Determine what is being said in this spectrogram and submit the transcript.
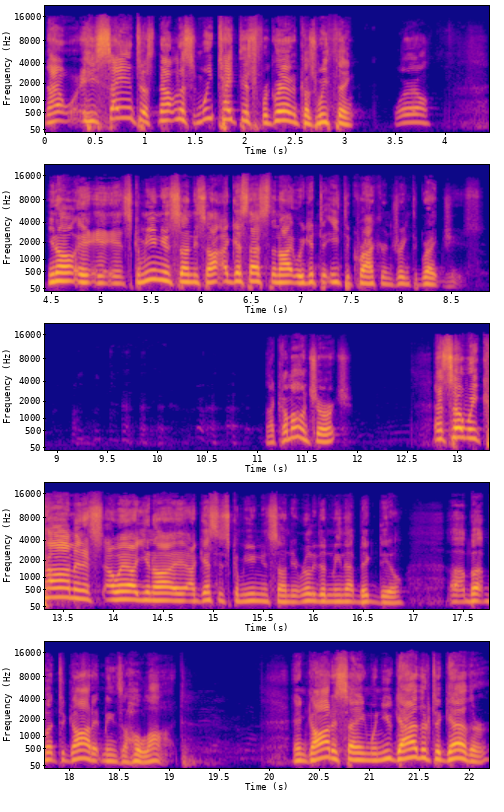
Now, he's saying to us, now listen, we take this for granted because we think, well, you know, it, it's Communion Sunday, so I guess that's the night we get to eat the cracker and drink the grape juice. Now, come on, church. And so we come and it's, oh, well, you know, I guess it's Communion Sunday. It really doesn't mean that big deal. Uh, but, but to God, it means a whole lot. And God is saying, when you gather together,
